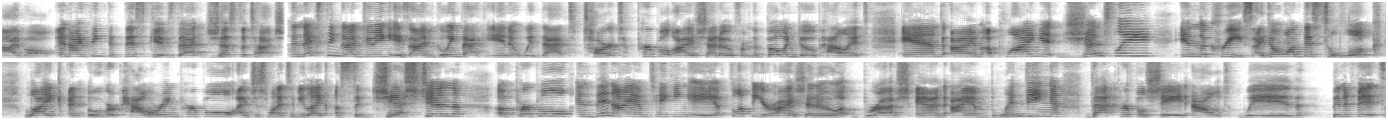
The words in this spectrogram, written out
eyeball. And I think that this gives that just a touch. The next thing that I'm doing is I'm going back in with that Tarte purple eyeshadow from the Bow and Go palette and I'm applying it gently in the crease. I don't want this to look like an overpowering purple. I just want it to be like a suggestion of purple. And then I am taking a fluffier eyeshadow brush and I am blending that purple shade out with benefits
